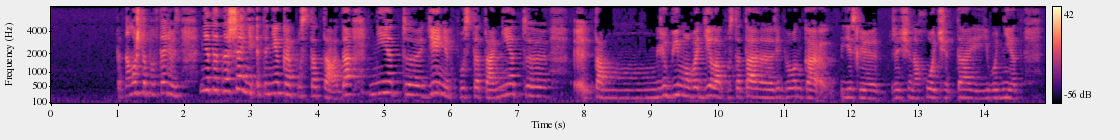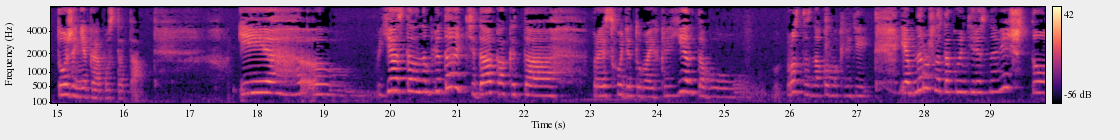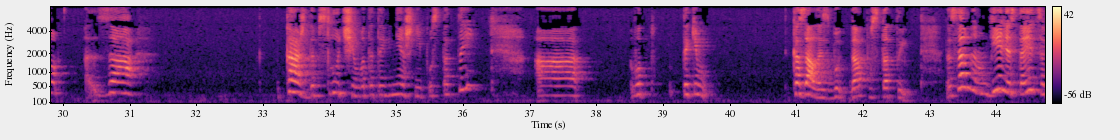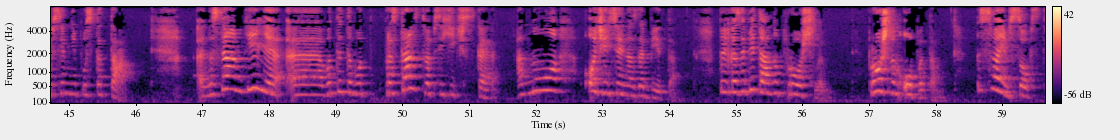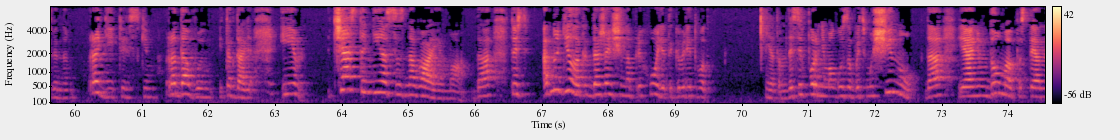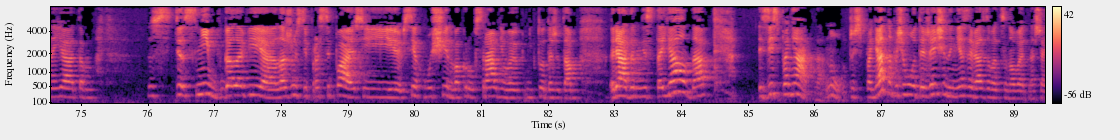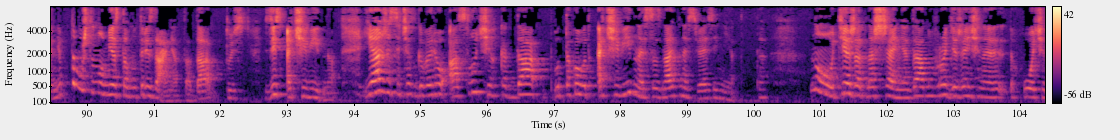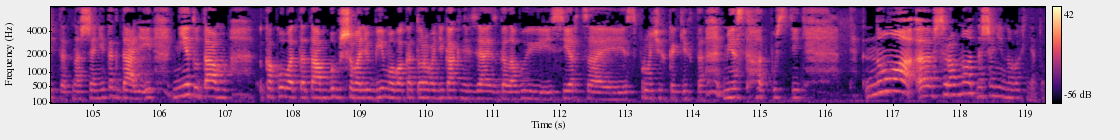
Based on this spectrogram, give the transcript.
Потому что, повторюсь, нет отношений, это некая пустота, да, нет э, денег, пустота, нет э, э, там любимого дела, пустота ребенка, если женщина хочет, да, и его нет, тоже некая пустота. И я стала наблюдать, да, как это происходит у моих клиентов, у просто знакомых людей. И обнаружила такую интересную вещь, что за каждым случаем вот этой внешней пустоты, а, вот таким, казалось бы, да, пустоты, на самом деле стоит совсем не пустота. На самом деле э, вот это вот пространство психическое, оно очень сильно забито. Только забито оно прошлым, прошлым опытом, своим собственным, родительским, родовым и так далее. И часто неосознаваемо, да, то есть одно дело, когда женщина приходит и говорит, вот, я там до сих пор не могу забыть мужчину, да, я о нем думаю постоянно, я там с, с ним в голове ложусь и просыпаюсь, и всех мужчин вокруг сравниваю, никто даже там рядом не стоял, да, здесь понятно, ну, то есть понятно, почему у этой женщины не завязываются новые отношения, потому что, ну, место внутри занято, да, то есть здесь очевидно. Я же сейчас говорю о случаях, когда вот такой вот очевидной сознательной связи нет, да ну, те же отношения, да, ну, вроде женщина хочет отношений и так далее, и нету там какого-то там бывшего любимого, которого никак нельзя из головы, и сердца, и из прочих каких-то мест отпустить. Но э, все равно отношений новых нету.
